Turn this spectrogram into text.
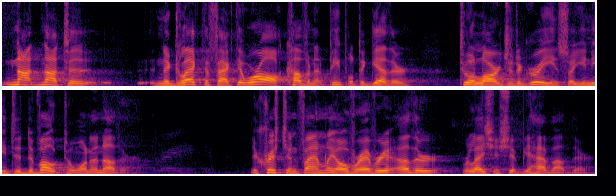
Not, not to neglect the fact that we're all covenant people together to a larger degree, and so you need to devote to one another. The Christian family over every other relationship you have out there.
